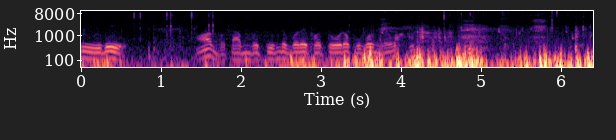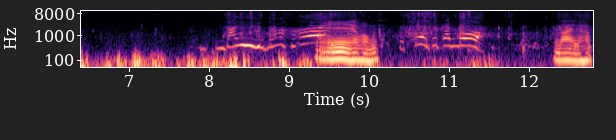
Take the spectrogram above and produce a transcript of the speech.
กมิดทีดิอ๋อบ่ตำบ่ติ้นเดี๋ยวบ่ได้พอตัวแล้วกูเบิ่งแล้วได้อยู่นะนี่ครับผมจะโทษจะกันบ่ได้แล้วครับ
